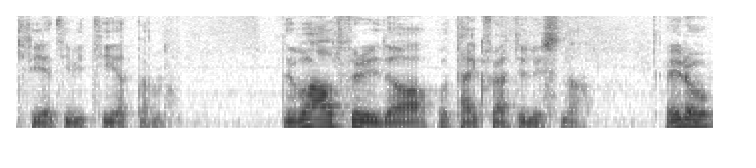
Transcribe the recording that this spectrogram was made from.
kreativiteten. Det var allt för idag och tack för att du lyssnade. Hej då!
